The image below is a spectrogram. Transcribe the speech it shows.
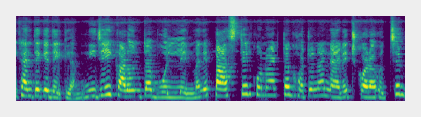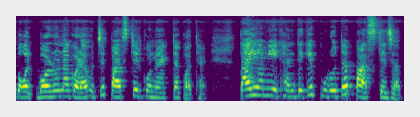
এখান থেকে দেখলাম। নিজেই কারণটা বললেন। মানে পাস্টের কোনো একটা ঘটনা ন্যারেট করা হচ্ছে বর্ণনা করা হচ্ছে পাস্টের কোনো একটা কথার। তাই আমি এখান থেকে পুরোটা পাস্টে যাব।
